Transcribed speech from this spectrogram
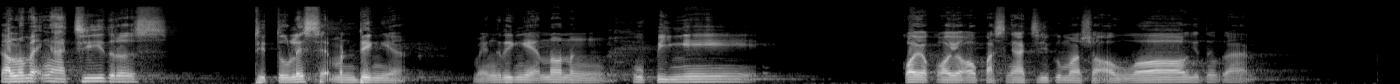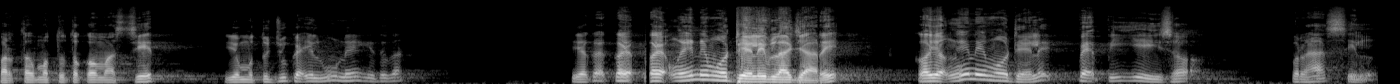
Kalau mek ngaji terus ditulis sek mending ya. Mek ngringekno nang kupingi koyo-koyo pas ngaji ku Masya Allah gitu kan. Pertemu tuh toko masjid ya mutu juga ilmu nih gitu kan. Ya kayak kayak ngene modele belajare kayak ngene modele pek piye iso berhasil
